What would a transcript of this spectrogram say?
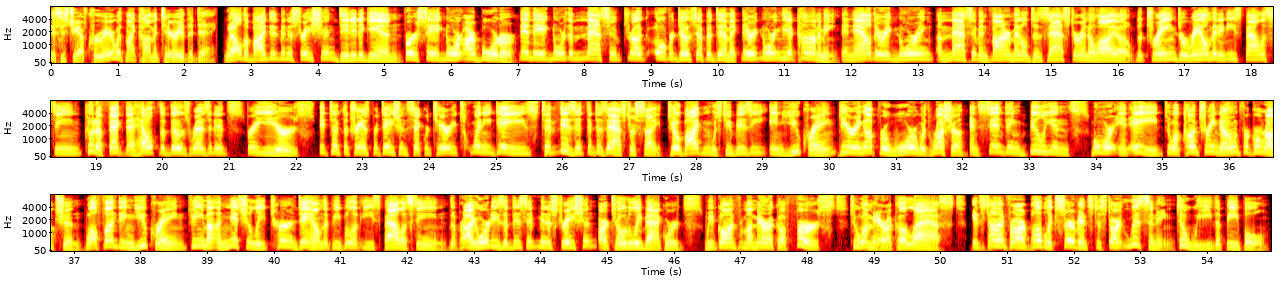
This is Jeff Crouere with my commentary of the day. Well, the Biden administration did it again. First, they ignore our border. Then they ignore the massive drug overdose epidemic. They're ignoring the economy. And now they're ignoring a massive environmental disaster in Ohio. The train derailment in East Palestine could affect the health of those residents for years. It took the transportation secretary 20 days to visit the disaster site. Joe Biden was too busy in Ukraine Ukraine, gearing up for war with Russia, and sending billions more in aid to a country known for corruption. While funding Ukraine, FEMA initially turned down the people of East Palestine. The priorities of this administration are totally backwards. We've gone from America first to America last. It's time for our public servants to start listening to we the people.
